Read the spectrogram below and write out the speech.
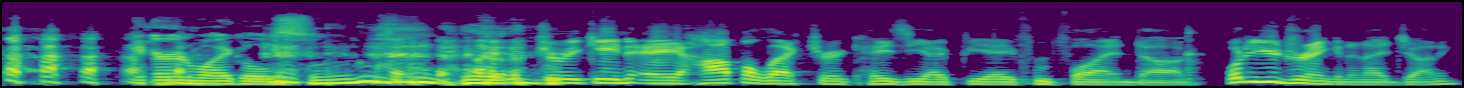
Aaron Michaels. I am drinking a Hop Electric Hazy IPA from Flying Dog. What are you drinking tonight, Johnny?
